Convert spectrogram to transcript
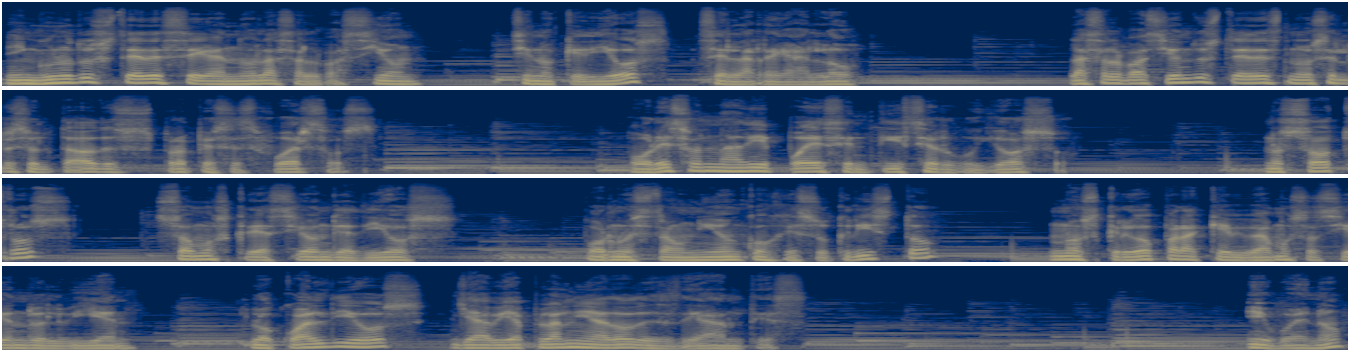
Ninguno de ustedes se ganó la salvación, sino que Dios se la regaló. La salvación de ustedes no es el resultado de sus propios esfuerzos. Por eso nadie puede sentirse orgulloso. Nosotros somos creación de Dios. Por nuestra unión con Jesucristo, nos creó para que vivamos haciendo el bien, lo cual Dios ya había planeado desde antes. Y bueno,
